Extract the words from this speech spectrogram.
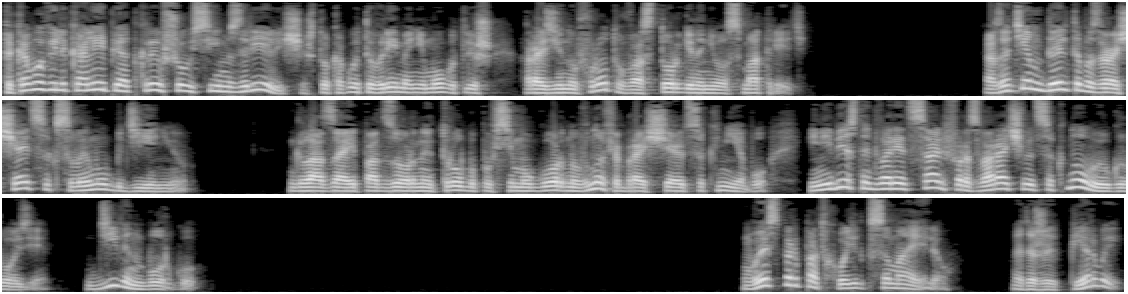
Таково великолепие открывшегося им зрелища, что какое-то время они могут лишь, разинув рот, в восторге на него смотреть. А затем Дельта возвращается к своему бдению. Глаза и подзорные трубы по всему горну вновь обращаются к небу, и небесный дворец Альфа разворачивается к новой угрозе – Дивенбургу. Веспер подходит к Самаэлю. «Это же первый?»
